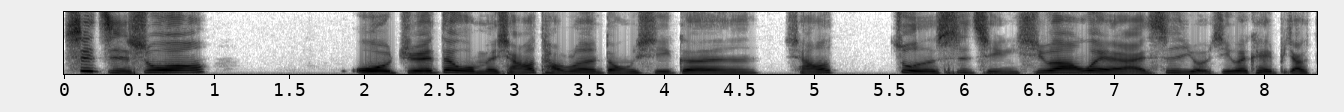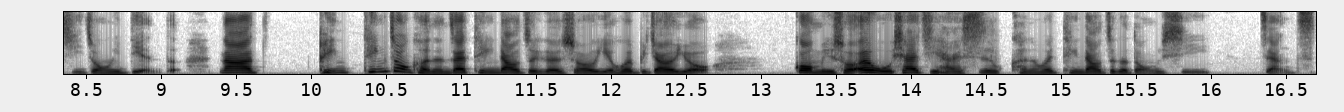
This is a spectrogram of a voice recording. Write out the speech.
是指说。我觉得我们想要讨论的东西跟想要做的事情，希望未来是有机会可以比较集中一点的。那听听众可能在听到这个时候，也会比较有共鸣，说：“哎，我下一集还是可能会听到这个东西。”这样子，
